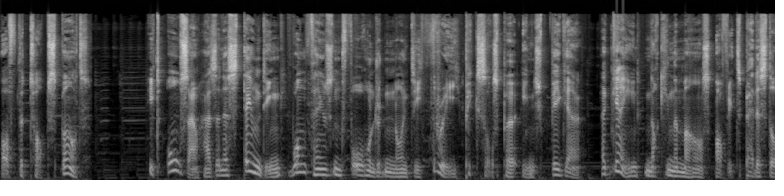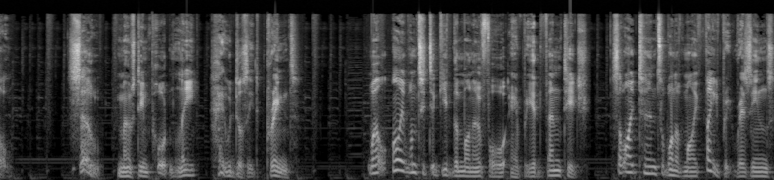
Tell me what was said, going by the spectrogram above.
off the top spot. It also has an astounding 1493 pixels per inch figure, again knocking the Mars off its pedestal. So, most importantly, how does it print? Well, I wanted to give the Mono 4 every advantage, so I turned to one of my favourite resins,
